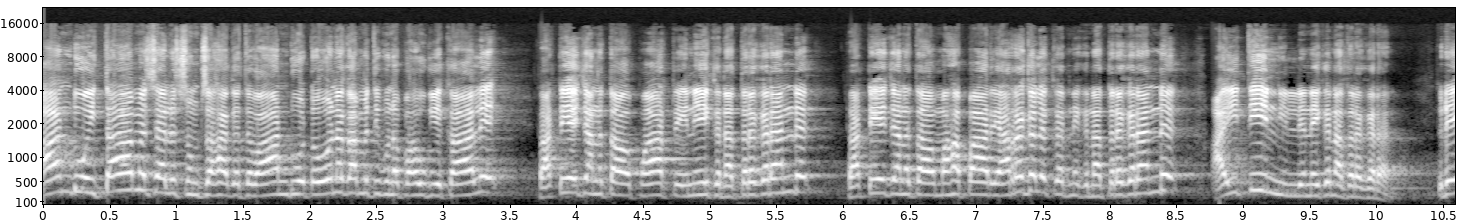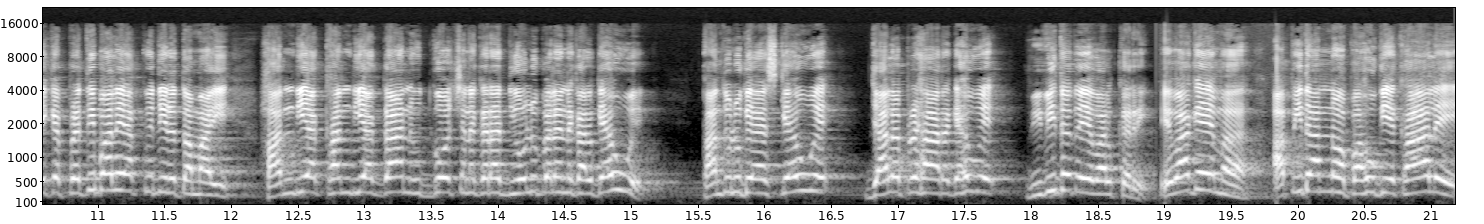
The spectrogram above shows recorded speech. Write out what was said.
ආණ්ඩුව ඊටාම සැලසුම් සහගතව ආණ්ඩුවට ඕනකම තිබුණ පහුගිය කාලේ රටේ ජනතාව පාට එන එක නතර කරන්න රටේ ජනතාව මහපාරය අරගල කරන එක නතර කරන්න අයිතීන් ඉල්ලන එක නතර කරන්න. ඒක ප්‍රතිඵලයක් විදිහට තමයි හන්දියක් හන්දියක් ගන්න උද්ඝෝෂණ කරද්දී ඔලු පැලෙන කල් ගැහුවේ. කඳුළු ගෑස් ගැහුවේ ජල ප්‍රහාර ගැහුවේ විවිධ දේවල් කරේ. ඒ වගේම අපි දන්නවා පහුගිය කාලේ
